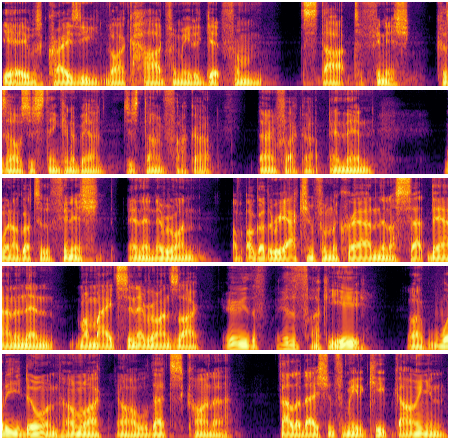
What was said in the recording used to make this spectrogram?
yeah, it was crazy, like hard for me to get from start to finish because I was just thinking about just don't fuck up, don't fuck up. And then, when I got to the finish, and then everyone, I, got the reaction from the crowd, and then I sat down, and then my mates and everyone's like, "Who the who the fuck are you? Like, what are you doing?" I'm like, "Oh, well, that's kind of validation for me to keep going," and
